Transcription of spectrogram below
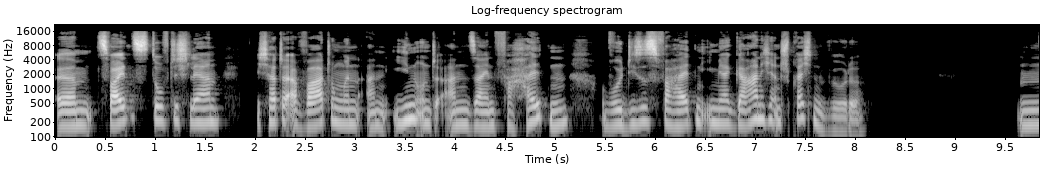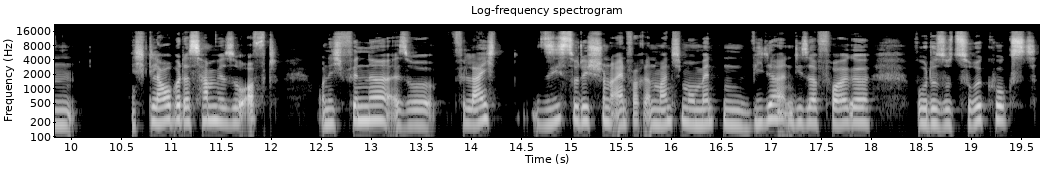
Ähm, zweitens durfte ich lernen, ich hatte Erwartungen an ihn und an sein Verhalten, obwohl dieses Verhalten ihm ja gar nicht entsprechen würde. Hm, ich glaube, das haben wir so oft. Und ich finde, also vielleicht siehst du dich schon einfach in manchen Momenten wieder in dieser Folge, wo du so zurückguckst.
